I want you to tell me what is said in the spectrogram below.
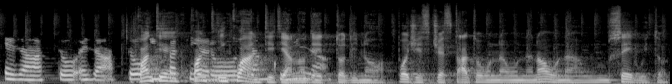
Esatto, esatto. Quanti, quanti, in quanti ti hanno detto di no? Poi c'è stato un, un, no, una, un seguito.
